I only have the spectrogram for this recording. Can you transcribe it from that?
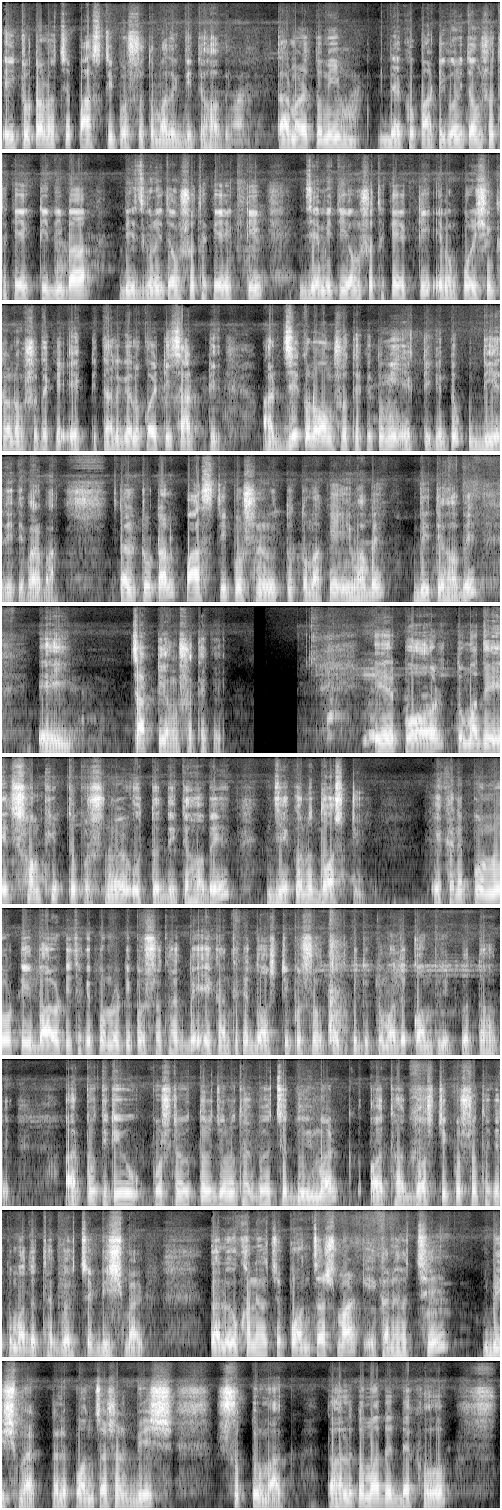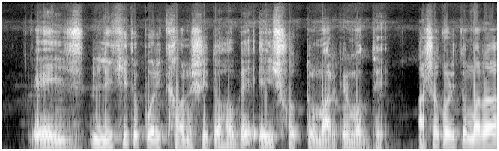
এই টোটাল হচ্ছে পাঁচটি প্রশ্ন তোমাদের দিতে হবে। তার মানে তুমি দেখো পাটিগণিত অংশ থেকে একটি দিবা বীজগণিত অংশ থেকে একটি, জ্যামিতি অংশ থেকে একটি এবং পরিসংখ্যান অংশ থেকে একটি। তাহলে গেল কয়টি? চারটি। আর যে কোনো অংশ থেকে তুমি একটি কিন্তু দিয়ে দিতে পারবা। তাহলে টোটাল পাঁচটি প্রশ্নের উত্তর তোমাকে এভাবে দিতে হবে এই চারটি অংশ থেকে। এরপর তোমাদের সংক্ষিপ্ত প্রশ্নের উত্তর দিতে হবে যে কোনো দশটি। এখানে পনেরোটি, বারোটি থেকে পনেরোটি প্রশ্ন থাকবে। এখান থেকে দশটি প্রশ্ন উত্তর কিন্তু তোমাদের কমপ্লিট করতে হবে। আর প্রতিটি প্রশ্নের উত্তরের জন্য থাকবে হচ্ছে দুই মার্ক, অর্থাৎ দশটি প্রশ্ন থেকে তোমাদের থাকবে হচ্ছে বিশ মার্ক। তাহলে ওখানে হচ্ছে পঞ্চাশ মার্ক, এখানে হচ্ছে বিশ মার্ক। তাহলে পঞ্চাশ আর বিশ, সত্তর মার্ক। তাহলে তোমাদের দেখো, এই লিখিত পরীক্ষা অনুষ্ঠিত হবে এই সত্তর মার্কের মধ্যে। আশা করি তোমরা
